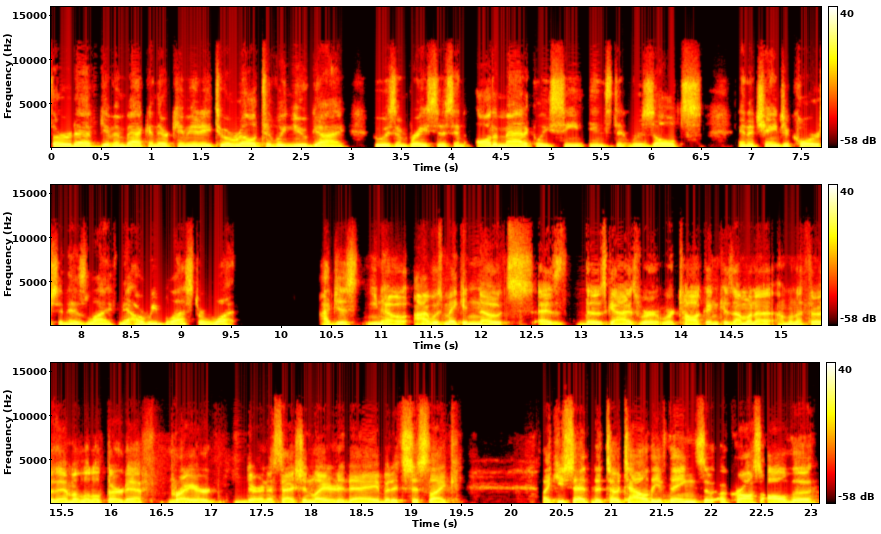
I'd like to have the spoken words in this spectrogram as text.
third F giving back in their community to a relatively new guy who has embraced this and automatically seen instant results and a change of course in his life. Man, are we blessed or what? I just, you know, I was making notes as those guys were were talking because I'm gonna I'm gonna throw them a little third F prayer yeah. during a session later today. But it's just like, like you said, the totality of things across all the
